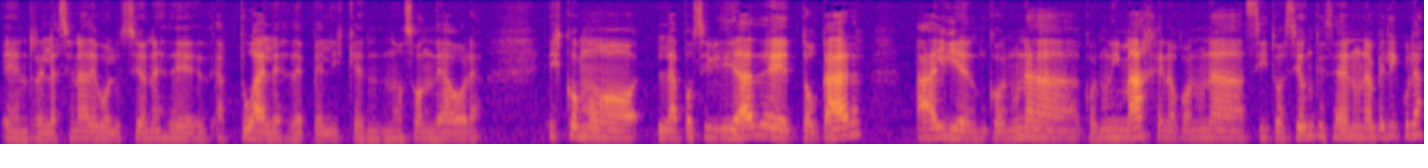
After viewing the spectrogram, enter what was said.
en relación a devoluciones de actuales de pelis que no son de ahora. Es como la posibilidad de tocar a alguien con una, con una imagen o con una situación que se da en una película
